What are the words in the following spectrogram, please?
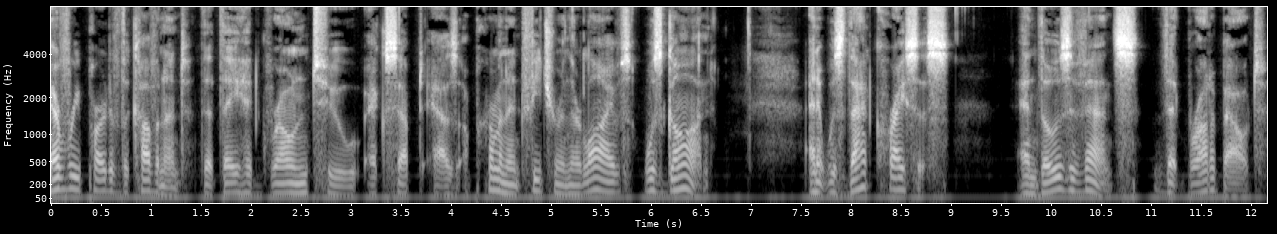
Every part of the covenant that they had grown to accept as a permanent feature in their lives was gone. And it was that crisis and those events that brought about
